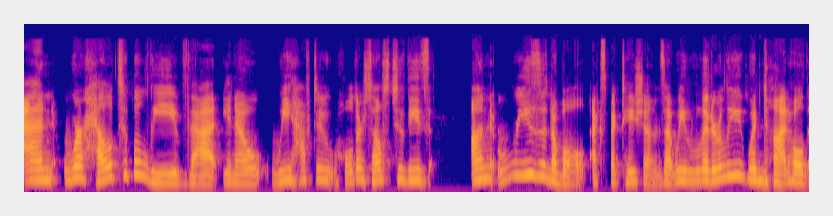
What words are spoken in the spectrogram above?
And we're held to believe that, you know, we have to hold ourselves to these unreasonable expectations that we literally would not hold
